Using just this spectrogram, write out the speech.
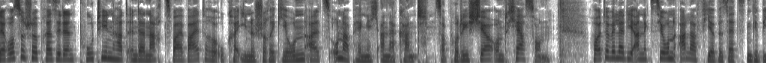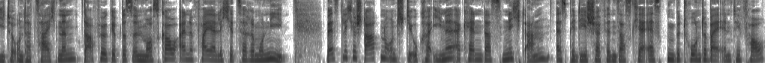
Der russische Präsident Putin hat in der Nacht zwei weitere ukrainische Regionen als unabhängig anerkannt, Saporischia und Cherson. Heute will er die Annexion aller vier besetzten Gebiete unterzeichnen. Dafür gibt es in Moskau eine feierliche Zeremonie. Westliche Staaten und die Ukraine erkennen das nicht an. SPD-Chefin Saskia Esken betonte bei NTV,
